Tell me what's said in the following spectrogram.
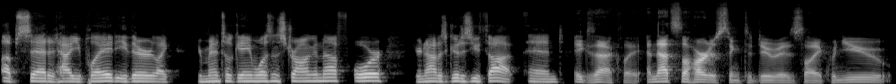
upset at how you played, either like your mental game wasn't strong enough or you're not as good as you thought. And exactly. And that's the hardest thing to do is like when you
